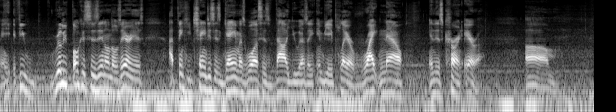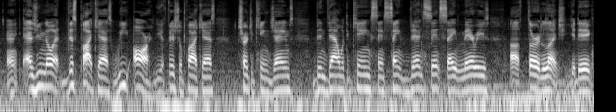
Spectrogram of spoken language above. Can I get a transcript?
if he really focuses in on those areas, I think he changes his game as well as his value as an NBA player right now in this current era. Um, and as you know, at this podcast, we are the official podcast Church of King James. Been down with the King since St. Vincent, St. Mary's uh, third lunch. You dig?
